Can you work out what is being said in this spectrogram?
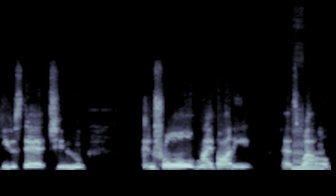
used it to control my body as mm. well.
